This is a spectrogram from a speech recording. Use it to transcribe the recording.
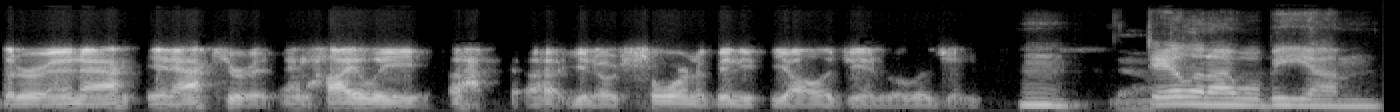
that are inac- inaccurate and highly uh, uh, you know shorn of any theology and religion mm. yeah. dale and i will be um,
